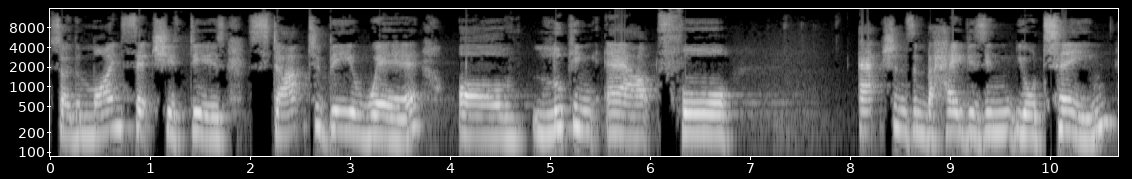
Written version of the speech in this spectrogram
So the mindset shift is start to be aware of looking out for actions and behaviors in your team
